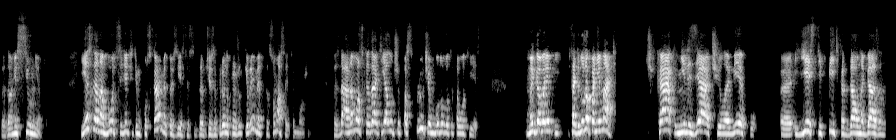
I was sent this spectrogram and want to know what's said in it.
то есть у нее сил нет. Если она будет сидеть этими кусками, то есть если это через определенные промежутки времени, это с ума с этим можно. То есть, да, она может сказать, я лучше посплю, чем буду вот это вот есть. Мы говорим, кстати, нужно понимать, как нельзя человеку э, есть и пить, когда он обязан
